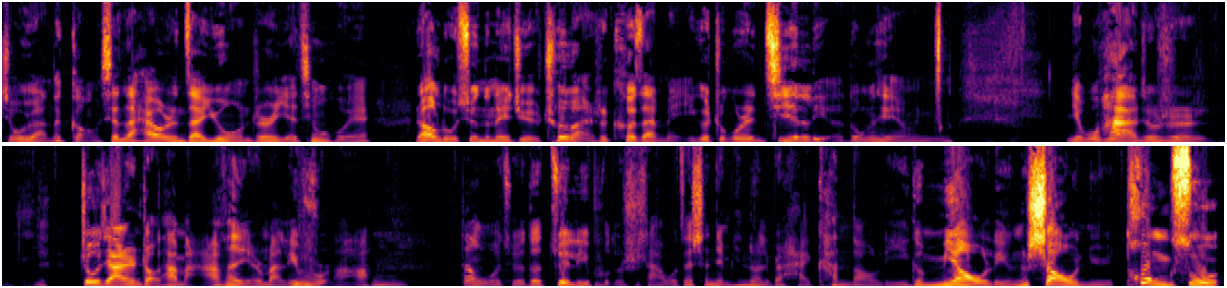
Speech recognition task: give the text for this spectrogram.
久远的梗，现在还有人在用，真是爷青回。然后鲁迅的那句“春晚是刻在每一个中国人基因里的东西”，也不怕，就是周家人找他麻烦，也是蛮离谱的啊。嗯，但我觉得最离谱的是啥？我在删减片段里边还看到了一个妙龄少女痛诉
